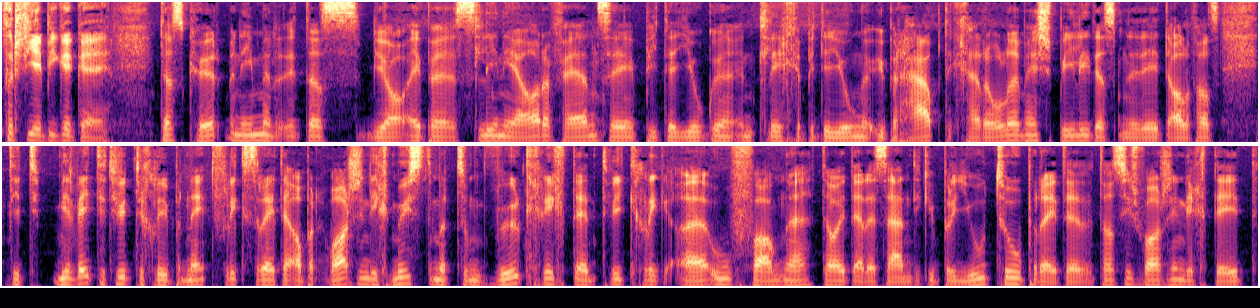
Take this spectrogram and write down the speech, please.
Verschiebungen geben. Das hört man immer, dass ja eben das lineare Fernsehen bei den Jugendlichen, bei den Jungen überhaupt keine Rolle mehr spielt, dass man dort allenfalls, dort, wir wollen heute ein bisschen über Netflix reden, aber wahrscheinlich müssten wir zum wirklich die Entwicklung äh, auffangen, da in dieser Sendung über YouTube reden. Das ist wahrscheinlich dort,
